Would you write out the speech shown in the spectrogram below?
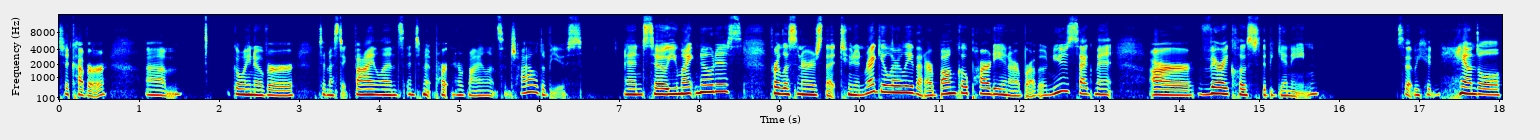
to cover. Um, going over domestic violence, intimate partner violence, and child abuse. And so you might notice for listeners that tune in regularly that our Bonko Party and our Bravo News segment are very close to the beginning so that we could handle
